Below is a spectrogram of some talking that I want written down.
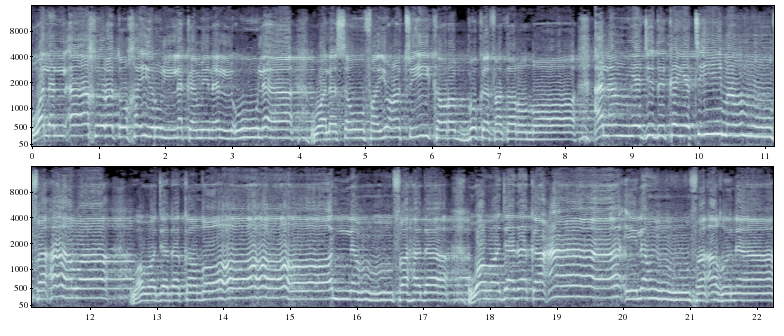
وللآخرة خير لك من الأولى ولسوف يعطيك ربك فترضى ألم يجدك يتيما فآوى ووجدك ضالا فهدى ووجدك عائلا فأغنى.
